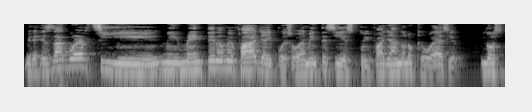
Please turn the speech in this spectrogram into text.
Mire, Slackware, si mi mente no me falla, y pues obviamente si estoy fallando lo que voy a decir, los,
